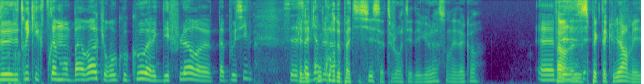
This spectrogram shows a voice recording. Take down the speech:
Le, le truc extrêmement baroque, rococo, avec des fleurs euh, pas possibles. Ça, Et ça les vient de concours là. de, pâtissier, ça a toujours été dégueulasse, on est d'accord? Enfin, ben, euh, spectaculaire, mais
